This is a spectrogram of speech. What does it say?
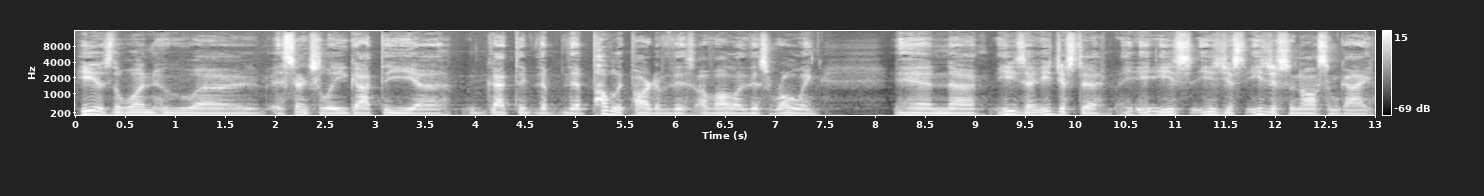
He is the one who uh, essentially got the uh, got the, the the public part of this of all of this rolling and uh, he's a, he's just a he's he's just he's just an awesome guy.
